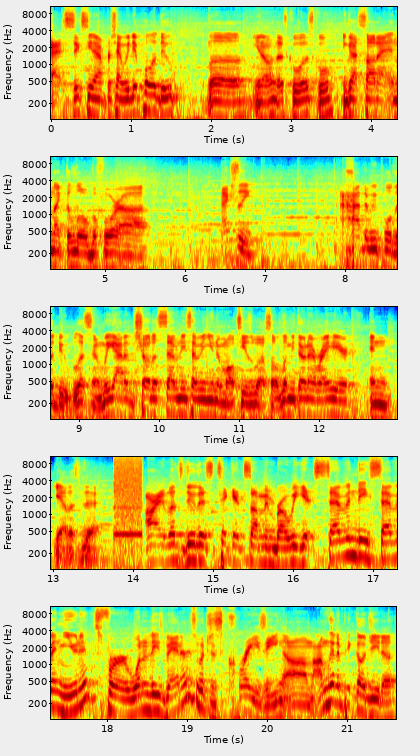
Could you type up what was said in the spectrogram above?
at 69%. We did pull a dupe. Uh, you know, that's cool. That's cool. You guys saw that in like the little before. Uh, actually, how did we pull the dupe? Listen, we got to show the 77 unit multi as well. So let me throw that right here. And yeah, let's do that. All right, let's do this ticket summon, bro. We get 77 units for one of these banners, which is crazy. Um, I'm going to pick Gogeta.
